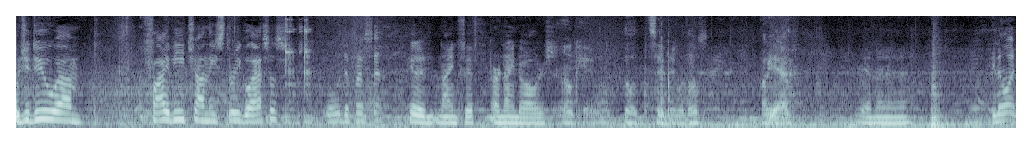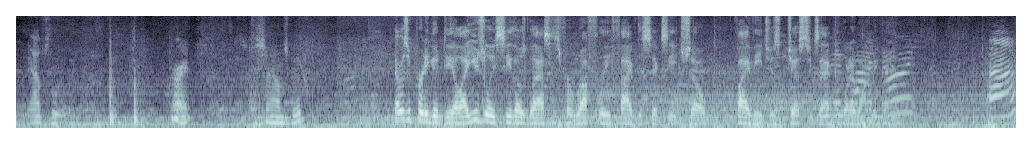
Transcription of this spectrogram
Would you do um, five each on these three glasses? What would the price say? Get a nine fifty or nine dollars. Okay, well, same thing with those. Oh Yeah. Yeah, no, no, no. You know what? Absolutely. All right. Sounds good. That was a pretty good deal. I usually see those glasses for roughly five to six each, so five each is just exactly what I want to be paying. Huh?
